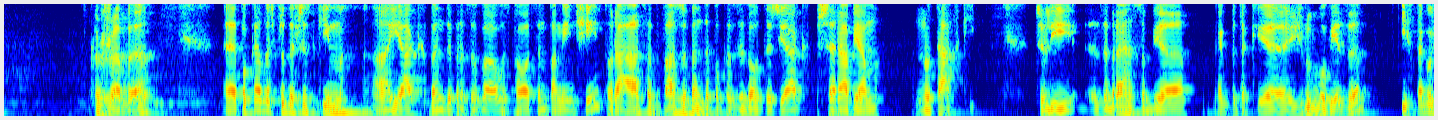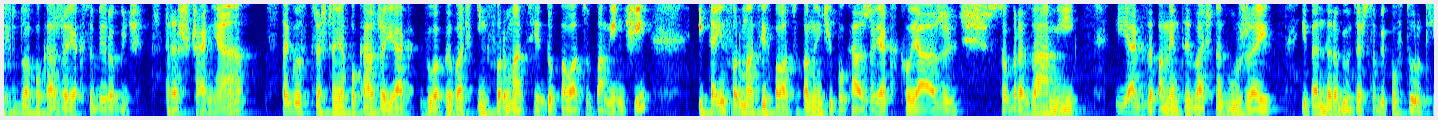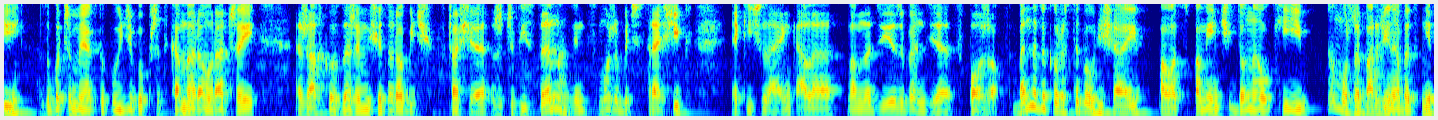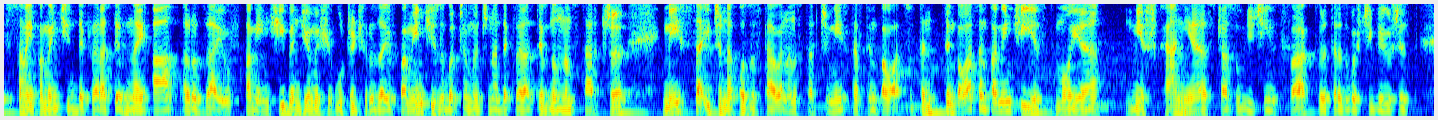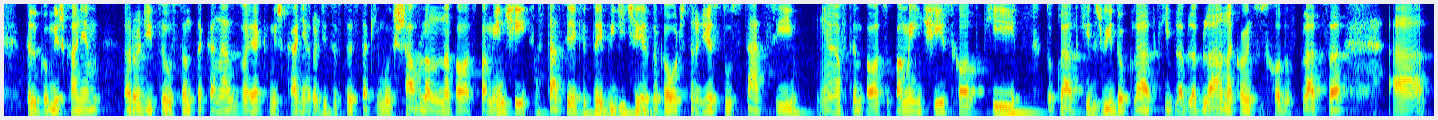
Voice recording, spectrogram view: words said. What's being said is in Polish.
żeby E, pokazać przede wszystkim, jak będę pracował z pałacem pamięci, to raz, a dwa, że będę pokazywał też, jak przerabiam notatki. Czyli zebrałem sobie jakby takie źródło wiedzy i z tego źródła pokażę, jak sobie robić streszczenia. Z tego streszczenia pokażę, jak wyłapywać informacje do pałacu pamięci i te informacje w Pałacu Pamięci pokażę, jak kojarzyć z obrazami, jak zapamiętywać na dłużej i będę robił też sobie powtórki. Zobaczymy, jak to pójdzie, bo przed kamerą raczej rzadko zdarza mi się to robić w czasie rzeczywistym, więc może być stresik, jakiś lęk, ale mam nadzieję, że będzie w porządku. Będę wykorzystywał dzisiaj Pałac Pamięci do nauki, no może bardziej nawet nie samej pamięci deklaratywnej, a rodzajów pamięci. Będziemy się uczyć rodzajów pamięci, zobaczymy, czy na deklaratywną nam starczy miejsca i czy na pozostałe nam starczy czy miejsca w tym pałacu. Ten, tym pałacem pamięci jest moje mieszkanie z czasów dzieciństwa, które teraz właściwie już jest tylko mieszkaniem rodziców, stąd taka nazwa jak mieszkanie rodziców. To jest taki mój szablon na pałac pamięci. Stacji, jakie tutaj widzicie, jest około 40 stacji e, w tym pałacu pamięci. Schodki do klatki, drzwi do klatki, bla, bla, bla, na końcu schodów klatce.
